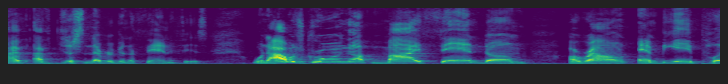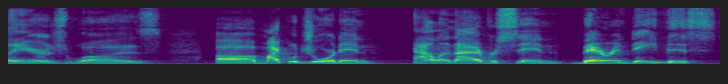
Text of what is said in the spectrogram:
I've, I've just never been a fan of his. When I was growing up, my fandom around NBA players was uh, Michael Jordan Allen Iverson, Baron Davis.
